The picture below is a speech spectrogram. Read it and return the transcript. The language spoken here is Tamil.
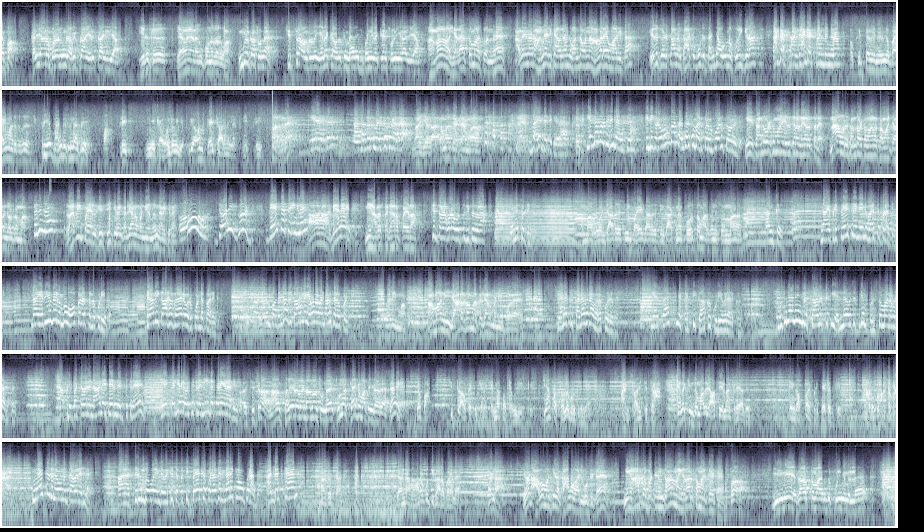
ஏன்பா கல்யாணம் பண்ணணுங்கிற அபிப்பிராயம் இருக்கா இல்லையா? இருக்கு. எவன் எனக்கு பொண்ணு தருவான்? உங்களுக்கா சொன்னேன். சித்ரா வந்ததும் எனக்கு அவளுக்கு மேரேஜ் பண்ணி வைக்கிறேன்னு சொன்னீங்களா இல்லையா? ஆமா யதார்த்தமா சொன்னேன். அவன் என்னடா அமெரிக்காவில இருந்து வந்த உடனே ஆளே மாறிட்டா? எதுக்கு எடுத்தாலும் தாட்டு போட்டு தஞ்சாவூர்னு குதிக்கிறான். அண்டர்ஸ்டாண்ட் அண்டர்ஸ்டாண்டுங்கிறான். கிட்டவே நெருங்க பயமா இருக்குது. இப்படியே பயந்துட்டு இருந்தா இப்படியே வா ப்ளீஸ் இன்னைக்கு வந்தது எப்படியாவது பேச்ச ஆரம்பிங்க. Please please? நான் சந்தோஷமா இருக்க நான் யதார்த்தமா கேட்டேன்மா. பயந்துட்டீங்களா? என்னமோ தெரியல அங்கிள் இன்னைக்கு ரொம்ப சந்தோஷமா இருக்கணும் போல தோணுது. நீ சந்தோஷமா இருக்கிற நேரத்துல நான் ஒரு சந்தோஷமான சமாச்சாரம் சொல்றேம்மா. சொல்லுங்களேன். ரவி பயலுக்கு சீக்கிரம் கல்யாணம் பண்ணிடணும்னு நினைக்கிறேன். ஓ ஜாலி குட் வேஷா செய்யுங்களேன் ஆஹா டேய் நீ அரசக்கார பயடா. சித்திரை கூட ஒத்துக்கிட்டுதா என்ன சொல்றீங்க? அம்மா உன் ஜாதகத்தையும் பழைய ஜாதகத்தையும் காட்டினேன் பொருத்தமா இருக்குன்னு சொன்னா. அங்கிள் நான் இப்படி பேசுறேனேன்னு வருத்தப்படாதீங்க. நான் எதையுமே ரொம்ப ஓப்பனா சொல்லக்கூடியவன் ரவிக்காக வேற ஒரு பொண்ணை பாருங்க. எங்க வேணாலும் பாருங்க. அதுக்காக நான் எவ்வளவு வேணாலும் செலவு பண்ணேன் சரிம்மா. ஆமா நீ யாரதாம்மா கல்யாணம் பண்ணிக்க போற? எனக்கு கணவரா வரப்போறவர். என் ஃபேக்டரிய கட்டி காக்கக்கூடியவரா இருக்கணும். முதலாளிங்கிற ஸ்தானத்துக்கு எல்லா விதத்திலையும் பொருத்தமானவரா இருக்கணும். அப்படிப்பட்டவரை நானே தேர்ந்தெடுத்துக்கிறேன். என் கல்யாண விஷயத்துல நீங்க தலையிடாதீங்க. சித்ரா நான் தலையிட வேண்டாம் தான் சொன்னேன். சொன்னா கேட்க மாட்டேங்கிறாரு. ஏப்பா சித்ராவை கட்டிக்க எனக்கு என்னப்பா தகுதி இருக்கு? ஏன்பா சொல்ல கொடுக்குறீங்க? I'm sorry Chitra. எனக்கு இந்த மாதிரி ஆசையெல்லாம் கிடையாது. எங்க அப்பா இப்படி கேட்டதுக்கு ரொம்ப வருத்தப்படுறேன். கேட்டதுல ஒண்ணும் தவறில்லை. ஆனா திரும்பவும் இந்த விஷயத்தை பத்தி பேசக்கூடாதுன்னு நினைக்கவும் கூடாது. Understand Understand. ஏண்டா அறப்புத்திக்கார பயல? ஏண்டா ஏடா அவ மத்தியில காலை வாரி விட்டுட்டேன் நீ ஆசைப்பட்டேன்னு தான் நான் யதார்த்தமா கேட்டேன். அப்பா இனிமே யதார்த்தமா இருந்து புண்ணியம் இல்ல.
